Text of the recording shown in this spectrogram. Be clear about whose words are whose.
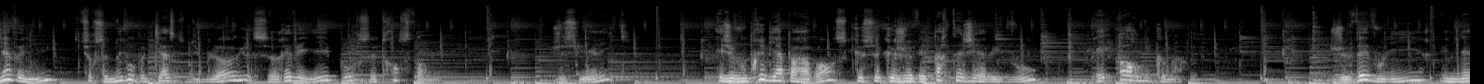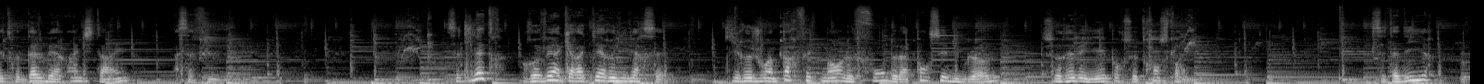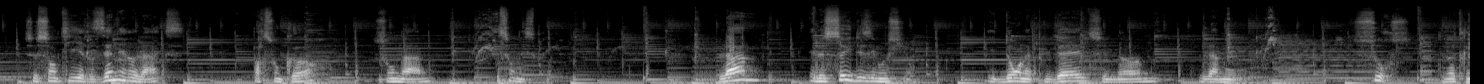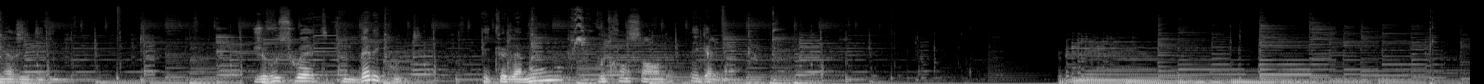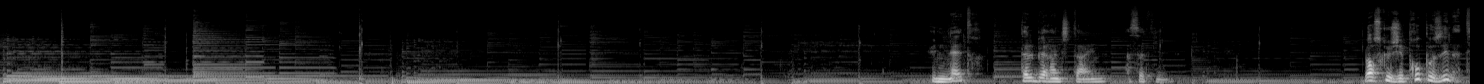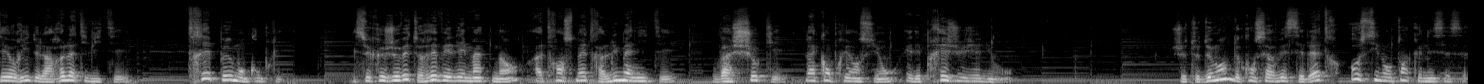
Speaker 1: Bienvenue sur ce nouveau podcast du blog Se réveiller pour se transformer. Je suis Eric et je vous préviens par avance que ce que je vais partager avec vous est hors du commun. Je vais vous lire une lettre d'Albert Einstein à sa fille. Cette lettre revêt un caractère universel qui rejoint parfaitement le fond de la pensée du blog Se réveiller pour se transformer. C'est-à-dire se sentir zen et relax par son corps, son âme et son esprit. L'âme est le seuil des émotions, et dont la plus belle se nomme l'amour, source de notre énergie divine. Je vous souhaite une belle écoute et que l'amour vous transcende également. Une lettre d'Albert Einstein à sa fille. Lorsque j'ai proposé la théorie de la relativité, très peu m'ont compris. Et ce que je vais te révéler maintenant à transmettre à l'humanité va choquer l'incompréhension et les préjugés du monde. Je te demande de conserver ces lettres aussi longtemps que nécessaire,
